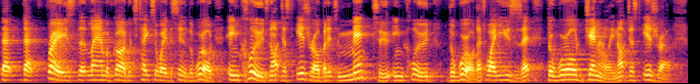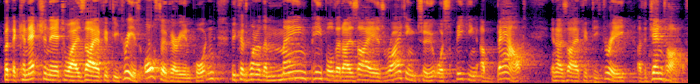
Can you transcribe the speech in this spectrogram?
that, that phrase, the Lamb of God, which takes away the sin of the world, includes not just Israel, but it's meant to include the world. That's why he uses it, the world generally, not just Israel. But the connection there to Isaiah 53 is also very important because one of the main people that Isaiah is writing to or speaking about in Isaiah 53 are the Gentiles.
